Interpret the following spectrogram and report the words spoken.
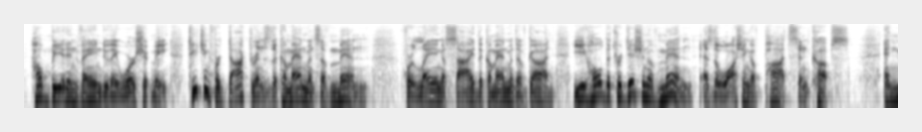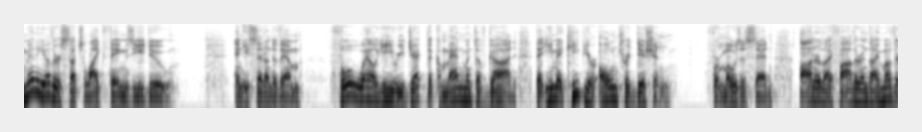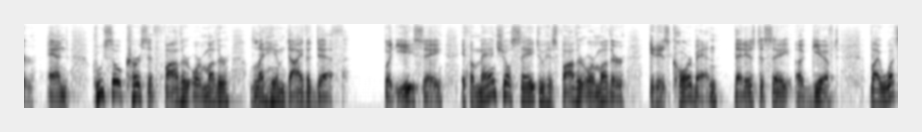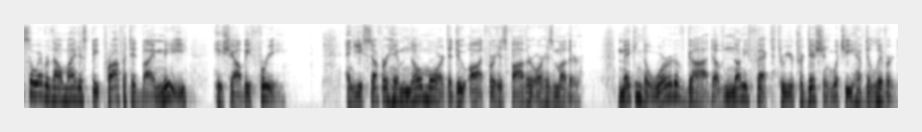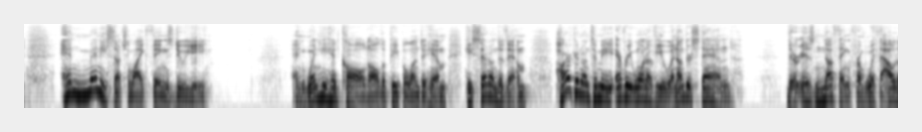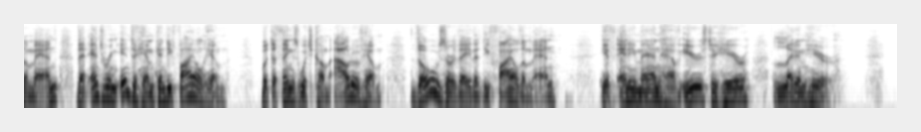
Howbeit in vain do they worship me, teaching for doctrines the commandments of men. For laying aside the commandment of God, ye hold the tradition of men, as the washing of pots and cups. And many other such like things ye do. And he said unto them, Full well ye reject the commandment of God, that ye may keep your own tradition. For Moses said, Honor thy father and thy mother, and whoso curseth father or mother, let him die the death. But ye say, If a man shall say to his father or mother, It is Corban, that is to say, a gift, by whatsoever thou mightest be profited by me, he shall be free. And ye suffer him no more to do aught for his father or his mother making the word of God of none effect through your tradition which ye have delivered, and many such like things do ye. And when he had called all the people unto him, he said unto them, Hearken unto me every one of you, and understand. There is nothing from without a man that entering into him can defile him. But the things which come out of him, those are they that defile the man. If any man have ears to hear, let him hear.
